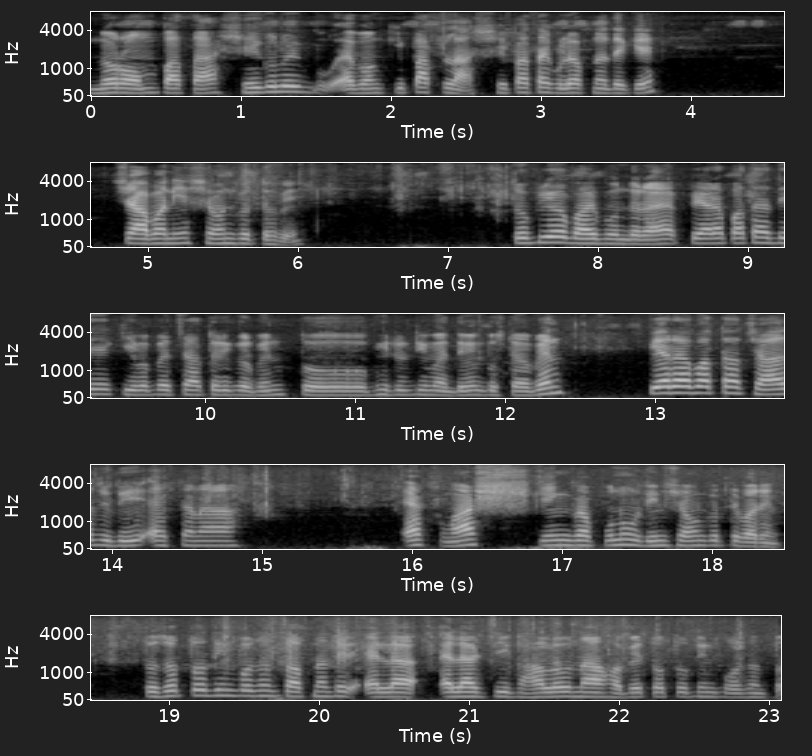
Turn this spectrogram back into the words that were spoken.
নরম পাতা সেগুলোই এবং কি পাতলা, সেই পাতাগুলো আপনাদেরকে চা বানিয়ে সেবন করতে হবে। তো প্রিয় ভাই বন্ধুরা পেয়ারা পাতা দিয়ে কীভাবে চা তৈরি করবেন? তো ভিডিওটির মাধ্যমে বুঝতে পারবেন, পেয়ারা পাতা চা যদি একটানা এক মাস কিংবা পনেরো দিন সেবন করতে পারেন, তো যতদিন পর্যন্ত আপনাদের অ্যালা অ্যালার্জি ভালো না হবে, ততদিন পর্যন্ত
